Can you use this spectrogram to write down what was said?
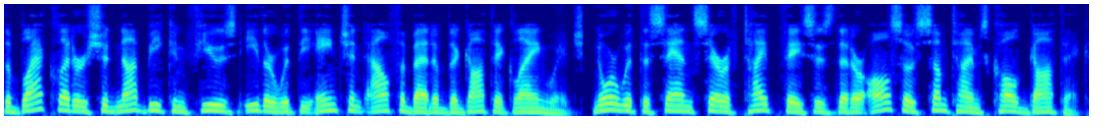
The blackletter should not be confused either with the ancient alphabet of the Gothic language, nor with the sans serif typefaces that are also sometimes called Gothic.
